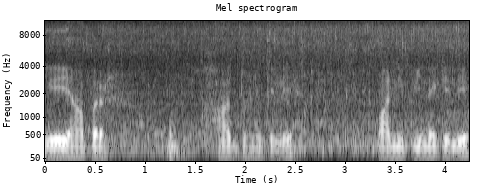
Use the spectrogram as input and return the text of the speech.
ये यहाँ पर हाथ धोने के लिए पानी पीने के लिए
